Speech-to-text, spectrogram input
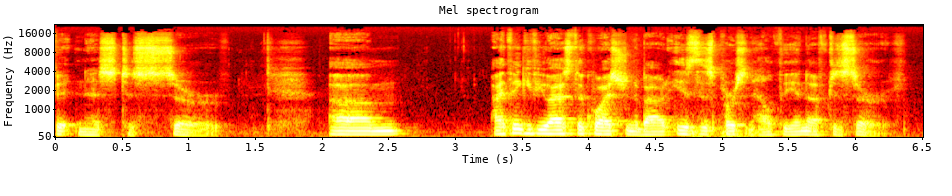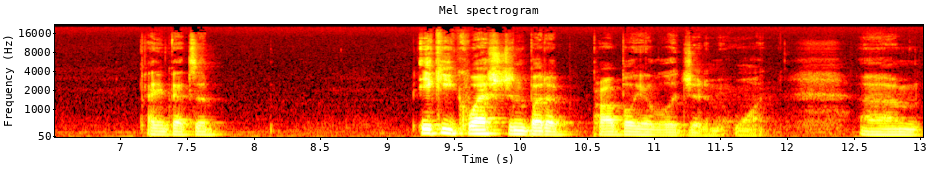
fitness to serve? Um, I think if you ask the question about is this person healthy enough to serve, I think that's a icky question, but a probably a legitimate one. Um,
